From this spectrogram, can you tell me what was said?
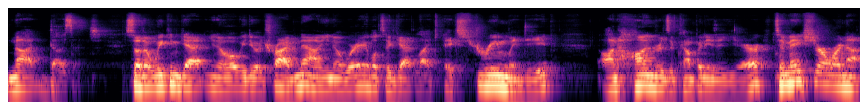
not dozens so that we can get, you know, what we do at Tribe now, you know, we're able to get like extremely deep on hundreds of companies a year to make sure we're not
